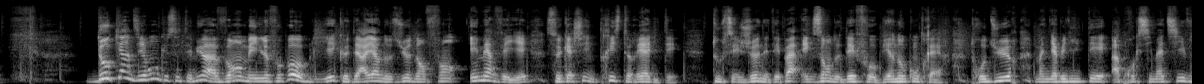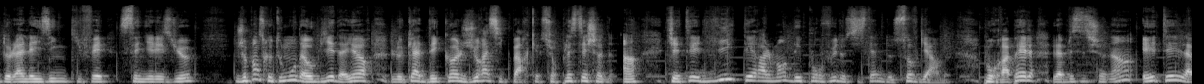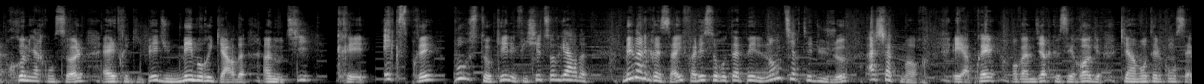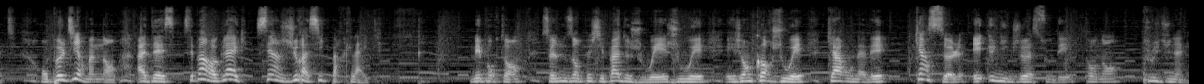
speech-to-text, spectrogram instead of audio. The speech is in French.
D'aucuns diront que c'était mieux avant, mais il ne faut pas oublier que derrière nos yeux d'enfants émerveillés se cachait une triste réalité. Tous ces jeux n'étaient pas exempts de défauts, bien au contraire. Trop dur, maniabilité approximative, de l'aliasing qui fait saigner les yeux. Je pense que tout le monde a oublié d'ailleurs le cas d'école Jurassic Park sur PlayStation 1, qui était littéralement dépourvu de système de sauvegarde. Pour rappel, la PlayStation 1 était la première console à être équipée d'une memory card, un outil créé exprès pour stocker les fichiers de sauvegarde. Mais malgré ça, il fallait se retaper l'entièreté du jeu à chaque mort. Et après, on va me dire que c'est Rogue qui a inventé le concept. On peut le dire maintenant, Hades, c'est pas un roguelike, c'est un Jurassic Park-like. Mais pourtant, ça ne nous empêchait pas de jouer, jouer, et j'ai encore joué, car on n'avait qu'un seul et unique jeu à souder pendant plus d'une année.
